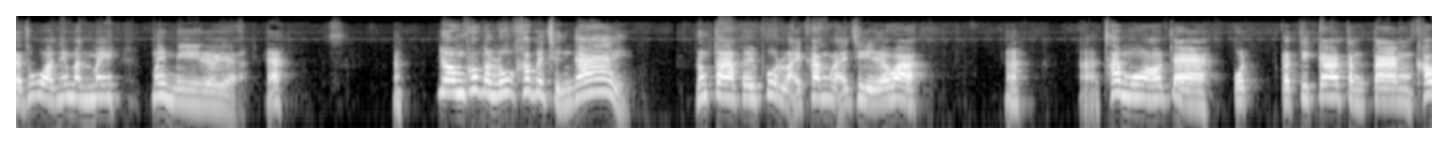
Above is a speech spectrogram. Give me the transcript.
ล่ะทุกวันนี้มันไม่ไม่มีเลยอะนะยอมเขาบรรลุเข้าไปถึงได้หลวงตาเคยพูดหลายครั้งหลายทีแล้วว่านะถ้ามัวเอาแต่กฎกติกาต่างๆ เข้า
